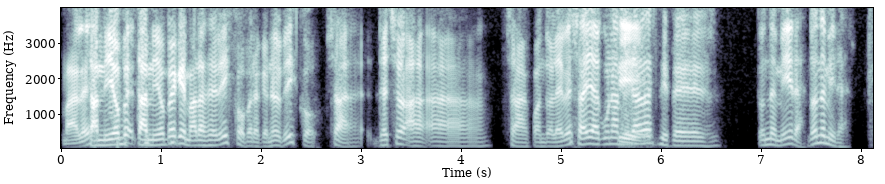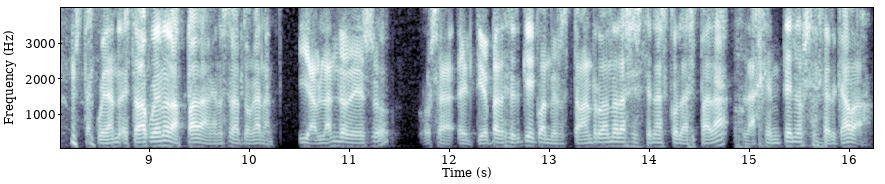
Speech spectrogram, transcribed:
¿Vale? Tan miope, tan miope que parece disco, pero que no es disco. O sea, de hecho, a- a- o sea, cuando le ves ahí algunas Sí. miradas, dices, ¿dónde miras? ¿Dónde miras? Está cuidando, estaba cuidando la espada, que no se la tocaran. Y hablando de eso, o sea, el tío parece ser que cuando estaban rodando las escenas con la espada, la gente no se acercaba.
